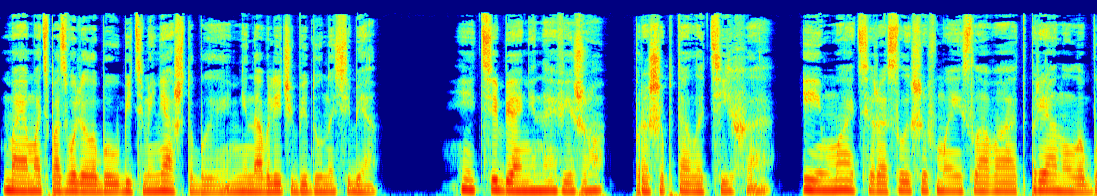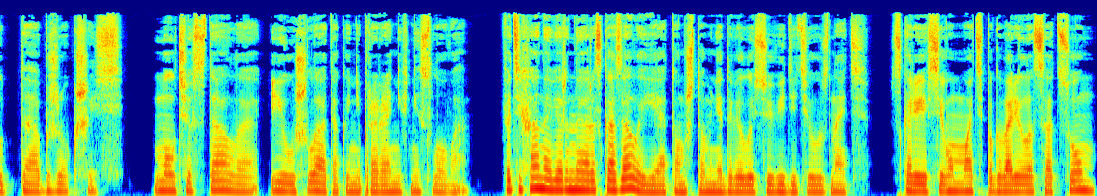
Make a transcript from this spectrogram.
Моя мать позволила бы убить меня, чтобы не навлечь беду на себя. «И тебя ненавижу», — прошептала тихо. И мать, расслышав мои слова, отпрянула, будто обжегшись. Молча встала и ушла, так и не проронив ни слова. Фатиха, наверное, рассказала ей о том, что мне довелось увидеть и узнать. Скорее всего, мать поговорила с отцом,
